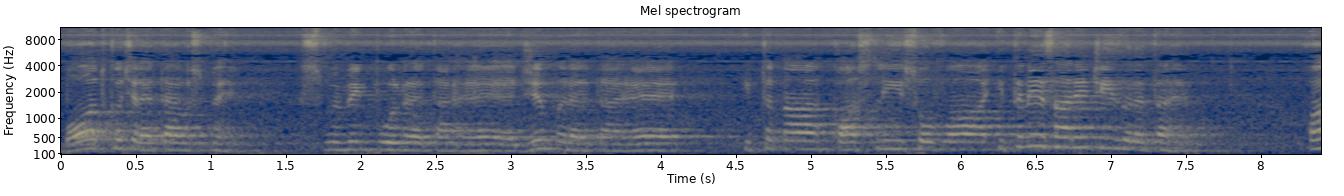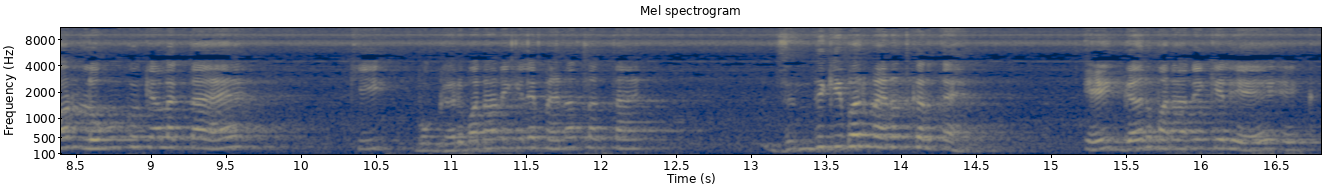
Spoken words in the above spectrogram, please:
बहुत कुछ रहता है उसमें। स्विमिंग पूल रहता है जिम रहता है, इतना कॉस्टली सोफा इतने सारे चीज़ रहता है। और लोगों को क्या लगता है कि वो घर बनाने के लिए मेहनत लगता है। ज़िंदगी भर मेहनत करते हैं। एक घर बनाने के लिए एक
